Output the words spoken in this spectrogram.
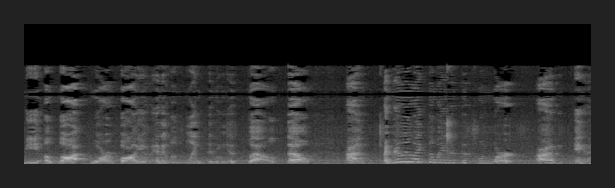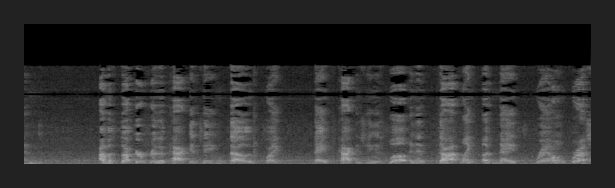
me a lot more volume, and it was lengthening as well. So um, I really like the way that this one works, um, and I'm a sucker for the packaging, so it's like nice packaging as well, and it's got like a nice round brush.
